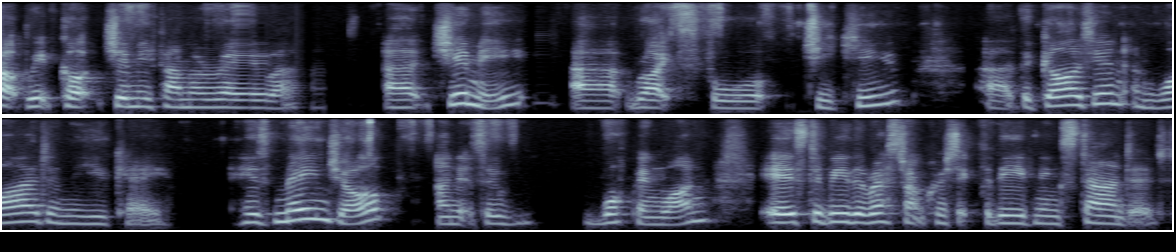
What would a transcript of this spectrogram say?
up, we've got Jimi Famurewa. Uh, Jimi uh, writes for GQ, uh, The Guardian and Wired in the UK. His main job, and it's a whopping one, is to be the restaurant critic for the Evening Standard.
